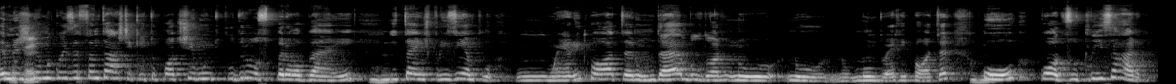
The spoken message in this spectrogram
A magia okay. é uma coisa fantástica e tu podes ser muito poderoso para o bem uhum. e tens, por exemplo, um Harry Potter, um Dumbledore no, no, no mundo do Harry Potter, uhum. ou podes utilizar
